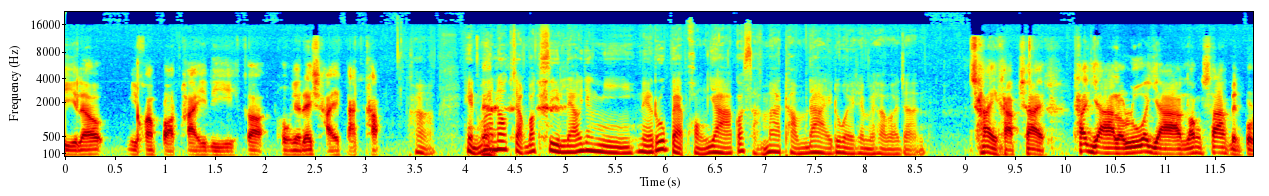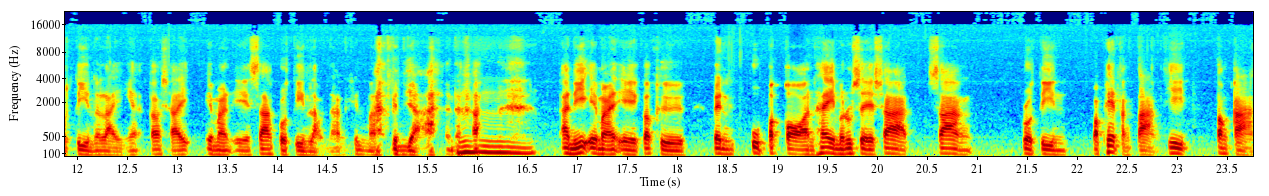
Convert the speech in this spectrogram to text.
ดีแล้วมีความปลอดภัยดี ก็คงจะได้ใช้กันครับครับเห็นว่านอกจากวัคซีนแล้วยังมีในรูปแบบของยาก็สามารถทำได้ด้วยใช่ไหมครับอาจารย์ ใช่ครับใช่ ถ้ายาเรารู้ว่ายาต้องสร้างเป็นโปรตีนอะไรเงี้ยก็ใช้ mRNA สร้างโปรตีนเหล่านั้นขึ้นมาเป็นยานะครับอืมอันนี้ mRNA ก็คือเป็นอุปกรณ์ให้มนุษยชาติสร้างโปรตีนประเภทต่างๆ ที่ ต้องการ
